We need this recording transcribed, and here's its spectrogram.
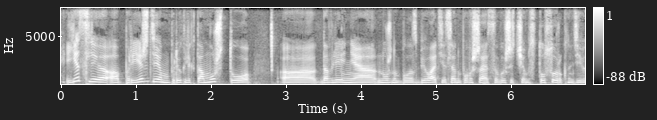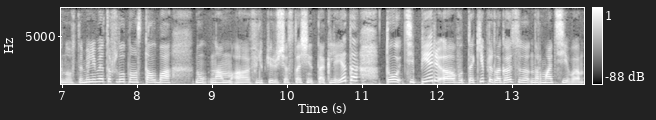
Если а, прежде мы привыкли к тому, что давление нужно было сбивать, если оно повышается выше, чем 140 на 90 миллиметров ртутного столба, ну, нам а, Филипп Юрьевич сейчас уточнит, так ли это, то теперь вот такие предлагаются нормативы.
